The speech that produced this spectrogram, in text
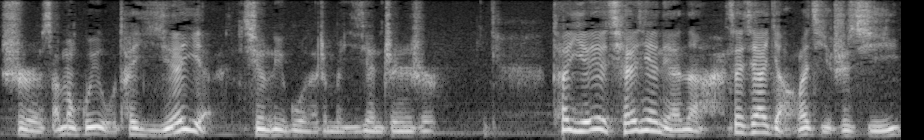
是咱们鬼友他爷爷经历过的这么一件真事他爷爷前些年呢在家养了几只鸡，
